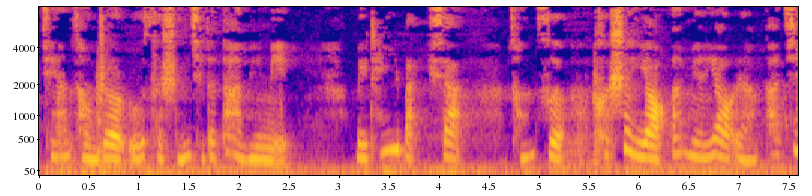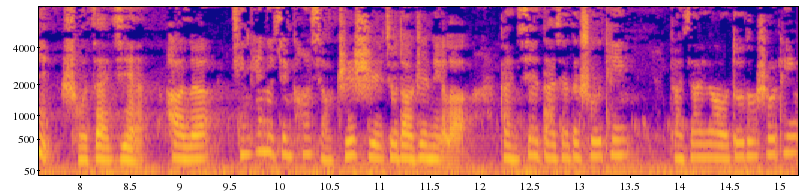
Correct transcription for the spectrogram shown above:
竟然藏着如此神奇的大秘密，每天一百下，从此和肾药、安眠药、染发剂说再见。好了，今天的健康小知识就到这里了，感谢大家的收听，大家要多多收听，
